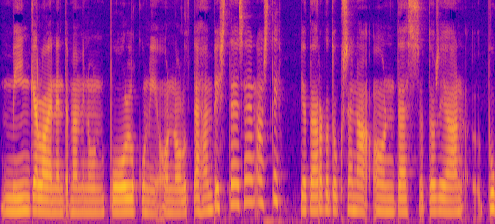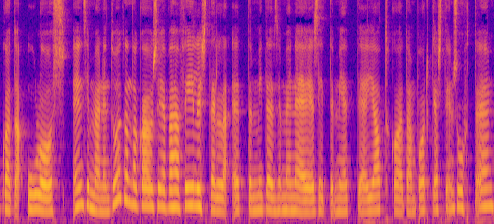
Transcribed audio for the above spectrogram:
minkälainen tämä minun polkuni on ollut tähän pisteeseen asti. Ja tarkoituksena on tässä tosiaan pukata ulos ensimmäinen tuotantokausi ja vähän fiilistellä, että miten se menee ja sitten miettiä jatkoa tämän podcastin suhteen.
